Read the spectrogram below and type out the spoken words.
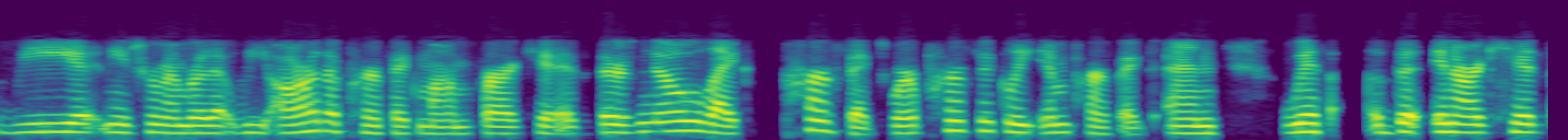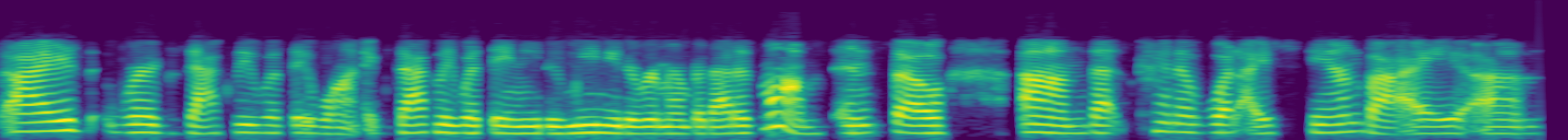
we need to remember that we are the perfect mom for our kids. There's no like perfect. We're perfectly imperfect. And with the in our kids' eyes, we're exactly what they want, exactly what they need. And we need to remember that as moms. And so um, that's kind of what I stand by. Um,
